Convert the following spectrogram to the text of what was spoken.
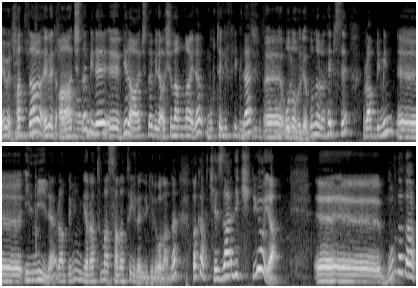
Evet, hatta evet ağaçta bile e, bir ağaçta bile aşılanmayla muhteliflikler e, olabiliyor. Bunların hepsi Rabbimin e, ilmiyle, Rabbimin yaratma sanatıyla ilgili olanlar. Fakat kezalik diyor ya e, burada da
